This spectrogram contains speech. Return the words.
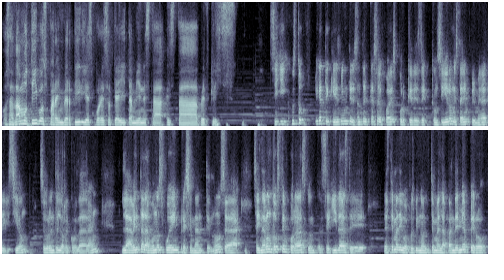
o sea, da motivos para invertir y es por eso que ahí también está, está Betcris. Sí, justo, fíjate que es bien interesante el caso de Juárez porque desde que consiguieron estar en primera división, seguramente lo recordarán, la venta de abonos fue impresionante, ¿no? O sea, se llenaron dos temporadas seguidas de, del tema, digo, pues vino el tema de la pandemia, pero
